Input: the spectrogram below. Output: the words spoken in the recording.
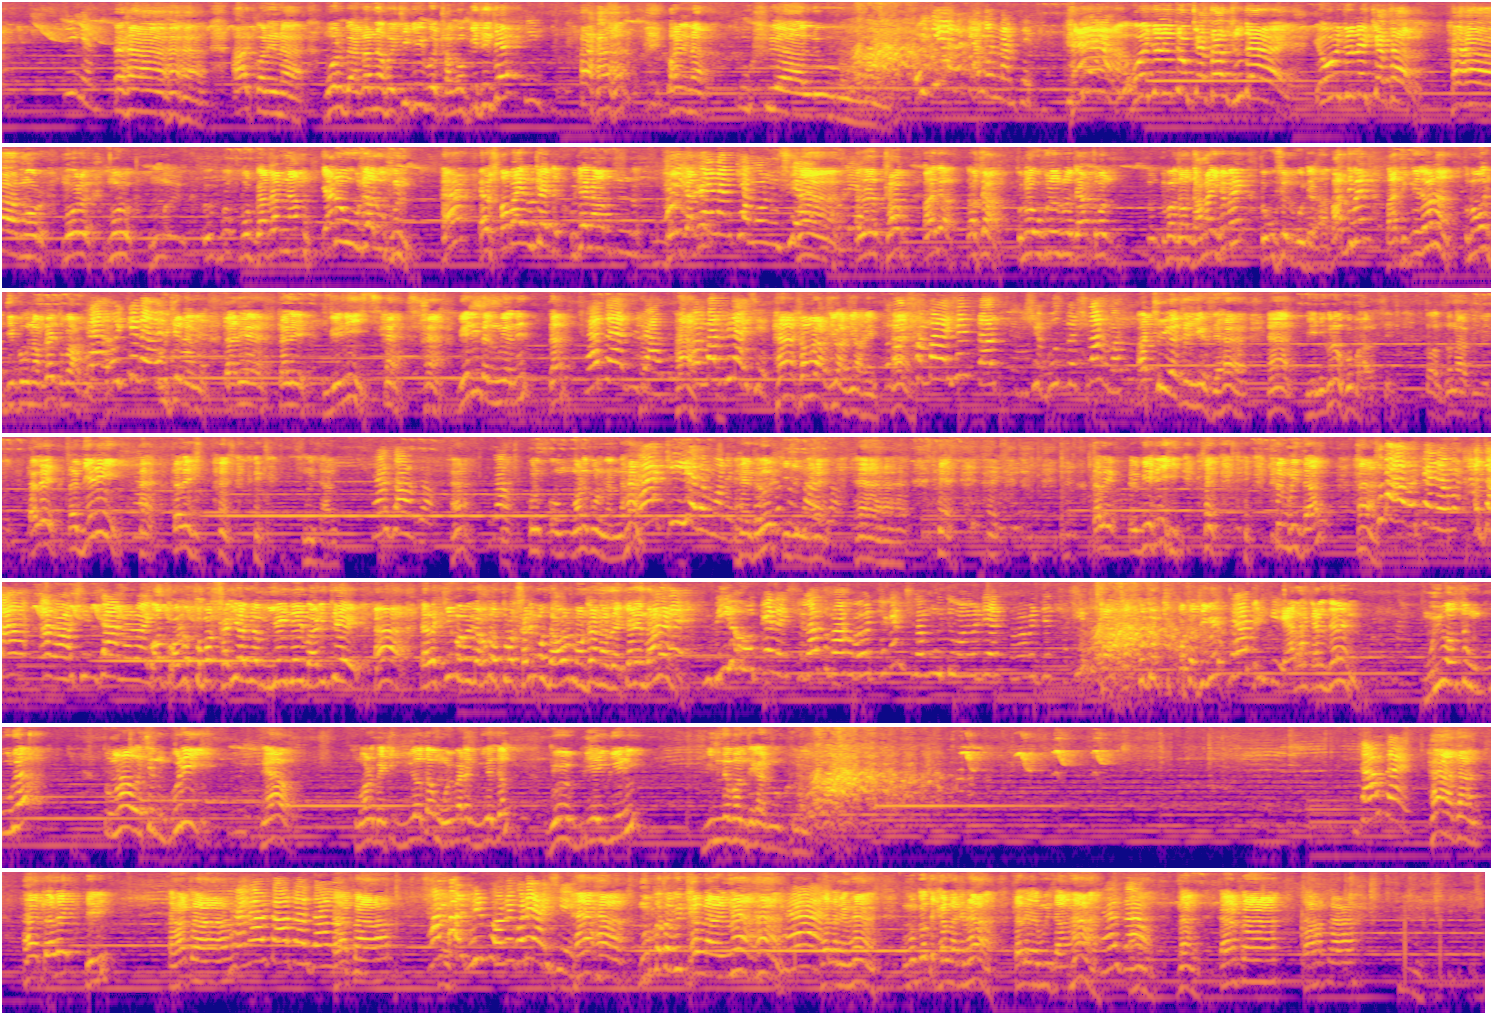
আর করে না মোর বেটার নাম হয়েছে কি ও ঠাকুমা কি দিছে করে না উশিয়ালু ওই যে আর কেমন নাম হ্যাঁ ওই জন্য তো কেতাল শুধায় ওই জন্য কেতাল হ্যাঁ মোর মোর মোর মোর বেটার নাম কেন উশালু শুন হ্যাঁ সবাই উঠে উঠে নাম আপনার নাম কেমন উঠে হ্যাঁ আরে আচ্ছা আচ্ছা তোমরা উপরে উপরে দেখ তোমার তোমার যখন জামাই হবে তো উসের বই দেখা বাদ দিবেন বাদ দিয়ে যাও না? তোমার ওই দীপক নামটাই তোমার হ্যাঁ উঠে দেবে। তাহলে তাহলে বেনি হ্যাঁ হ্যাঁ বেনি তাহলে মুই আছি হ্যাঁ হ্যাঁ। হ্যাঁ আসি আসি আসি হ্যাঁ। সে বুঝবে শোনাক আমার। আর ঠিক আছে ঠিক আছে হ্যাঁ হ্যাঁ বেনিগুলো খুব ভালো আছে তোর জন্য আপনি বেনি তাহলে তাহলে বেনি হ্যাঁ। তাহলে হ্যাঁ, তুমি যান হ্যাঁ যাও যাও। হ্যাঁ যাও। কোনো কোনো- মনে না হ্যাঁ। হ্যাঁ কি এর মনে হ্যাঁ ধরো কি হ্যাঁ হ্যাঁ হ্যাঁ হ্যাঁ তাহলে বেনি তুমি হ্যাঁ। তোমার যাও তোমার শাড়ি আজ বিয়েই নেই বাড়িতে হ্যাঁ কি ভাবে দেখো তোমার শাড়ির মধ্যে আমার মনটা না যায় কেন জানেন? বিয়ে হোক কেন? ছিলাম তোমার হবে থাকেন ছিলাম মুই তোমার বাড়ি তোমার বাড়ি থাকি। কত কত ঠিক হ্যাঁ, ঠিকই। এলাকার জানেন মুই বুড়া তোমরা হচ্ছেন বুড়ি নাও তোমার বেটি বিয়ে দাও মই বেটা বিয়ে দাও দুই বিয়ে বিয়ে নি বৃন্দাবন থেকে আর মুখ ঘুরি হ্যাঁ জান হ্যাঁ তাহলে টাটা। হ্যাঁ টাটা টাটা। সাম্বার ভিড় ফোনে করে আইছে হ্যাঁ হ্যাঁ মোর কথা খেয়াল রাখেন না হ্যাঁ হ্যাঁ। খেয়াল রাখেন হ্যাঁ মোর কথা খেয়াল লাগে হ্যাঁ তাহলে আমি যান হ্যাঁ হ্যাঁ। যান টাটা টাটা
